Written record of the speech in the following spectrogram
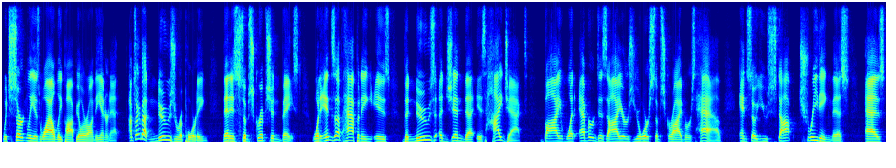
which certainly is wildly popular on the internet. I'm talking about news reporting that is subscription based. What ends up happening is the news agenda is hijacked by whatever desires your subscribers have. And so you stop treating this as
